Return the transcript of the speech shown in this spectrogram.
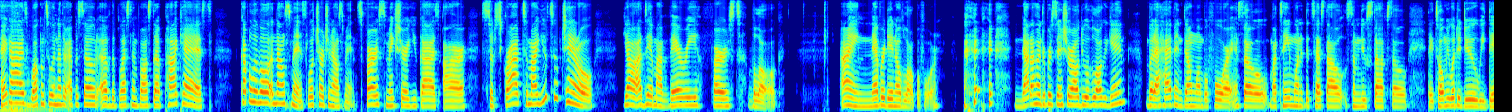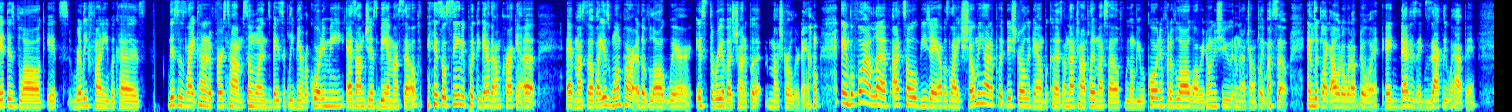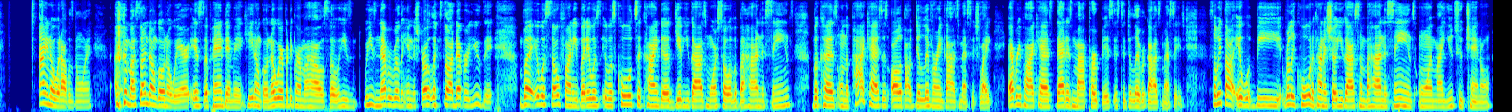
Hey guys, welcome to another episode of the Blessed and Bossed Up podcast. Couple of little announcements, little church announcements. First, make sure you guys are subscribed to my YouTube channel. Y'all, I did my very first vlog. I ain't never did no vlog before. Not 100% sure I'll do a vlog again, but I haven't done one before. And so my team wanted to test out some new stuff. So they told me what to do. We did this vlog. It's really funny because this is like kind of the first time someone's basically been recording me as I'm just being myself. And so seeing it put together, I'm cracking up at myself. Like it's one part of the vlog where it's three of us trying to put my stroller down. And before I left, I told BJ, I was like, show me how to put this stroller down because I'm not trying to play myself. We're gonna be recording for the vlog while we're doing the shoot, and I'm not trying to play myself and look like I don't know what I'm doing. And that is exactly what happened. I know what I was doing. my son don't go nowhere. It's a pandemic. He don't go nowhere but the grandma house. So he's he's never really in the stroller, so I never use it. But it was so funny, but it was it was cool to kind of give you guys more so of a behind the scenes because on the podcast it's all about delivering God's message. Like every podcast, that is my purpose is to deliver God's message. So we thought it would be really cool to kind of show you guys some behind the scenes on my YouTube channel.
